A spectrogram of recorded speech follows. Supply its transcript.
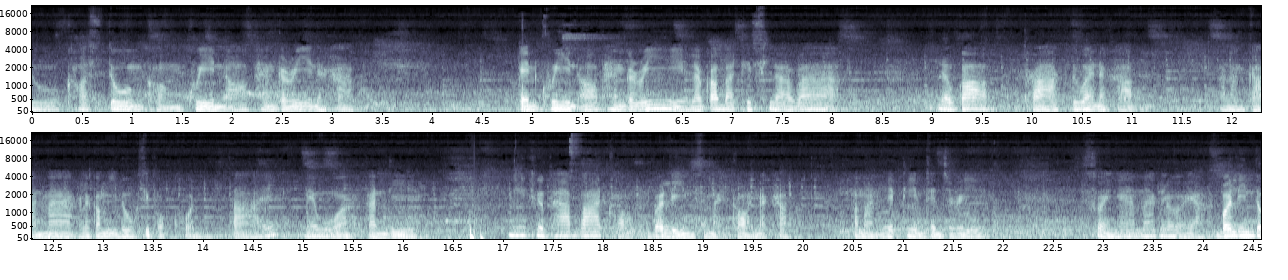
ดูคอสตูมของ Queen of Hungary นะครับ เป็น Queen of Hungary แล้วก็บัติสลาวาแล้วก็พรากด้วยนะครับ อลังการมากแล้วก็มีลูก 16 คนตายแม่วัวพันดี นี่คือภาพวาดของเบอร์ลินสมัยก่อนนะครับ ประมาณ 18th century สวยงามมากเลยอะ เบอร์ลินโด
